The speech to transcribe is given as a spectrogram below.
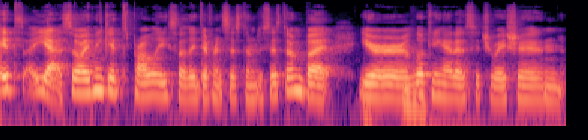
It's yeah, so I think it's probably slightly different system to system, but you're looking at a situation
